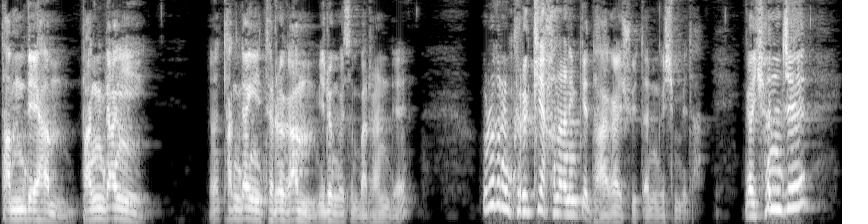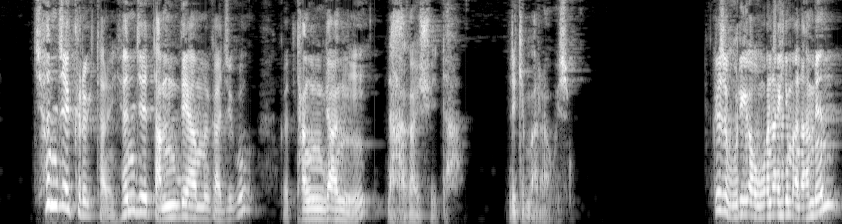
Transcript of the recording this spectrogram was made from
담대함, 당당히 어, 당당히 들어감 이런 것을 말을 하는데 우리들은 그렇게 하나님께 나아갈 수 있다는 것입니다. 그러니까 현재 현재 그렇다는 현재 담대함을 가지고 그 당당히 나아갈 수 있다 이렇게 말하고 있습니다. 그래서 우리가 원하기만 하면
